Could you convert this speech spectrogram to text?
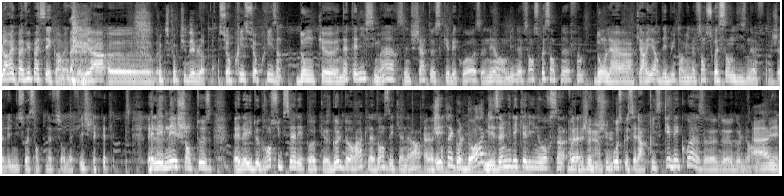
l'aurait pas vu passer quand même. Celui-là, euh, Faut que, faut que tu développes là. Surprise, surprise. Donc euh, Nathalie Simard, c'est une chanteuse québécoise née en 1969, hein, dont la carrière débute en 1979. J'avais mis 69 sur ma fiche. Elle est née chanteuse. Elle a eu de grands succès à l'époque. Goldorak, La danse des canards. Elle a chanté Goldorak Mes amis les Calinours. je voilà, je suppose que c'est la reprise québécoise euh, de Goldorak. Ah oui.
